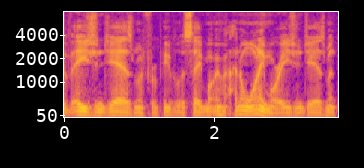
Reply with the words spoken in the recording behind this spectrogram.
of Asian jasmine for people to say, I don't want any more Asian jasmine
